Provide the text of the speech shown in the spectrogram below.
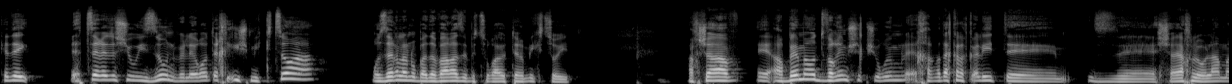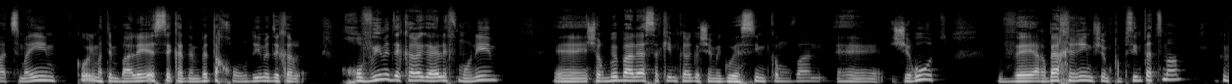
כדי לייצר איזשהו איזון ולראות איך איש מקצוע עוזר לנו בדבר הזה בצורה יותר מקצועית. עכשיו, אה, הרבה מאוד דברים שקשורים לחרדה כלכלית אה, זה שייך לעולם העצמאים. כל אם אתם בעלי עסק, אתם בטח את זה, חווים את זה כרגע אלף מונים. אה, יש הרבה בעלי עסקים כרגע שמגויסים כמובן לשירות, והרבה אחרים שמחפשים את עצמם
